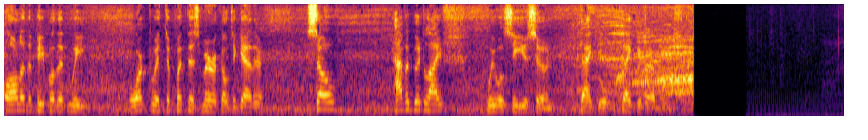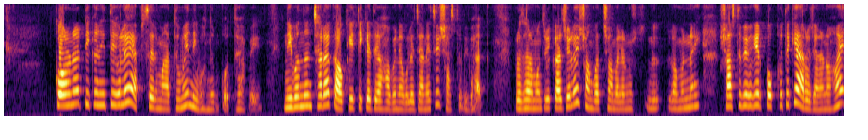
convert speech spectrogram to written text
all of the people that we worked with to put this miracle together. So have a good life. We will see you soon. Thank you. Thank you very much. করোনার টিকা নিতে হলে অ্যাপসের মাধ্যমে নিবন্ধন করতে হবে নিবন্ধন ছাড়া কাউকে টিকা দেওয়া হবে না বলে জানিয়েছে স্বাস্থ্য বিভাগ। প্রধানমন্ত্রীর কার্যালয়ে সংবাদ সম্মেলন সম্মেলনে স্বাস্থ্য বিভাগের পক্ষ থেকে আরও জানানো হয়,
